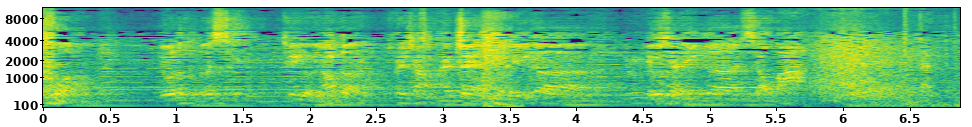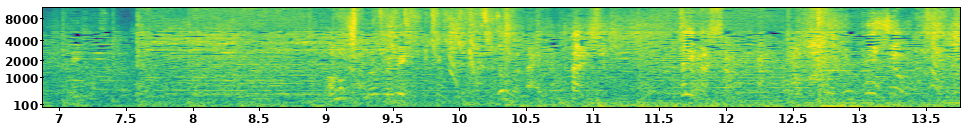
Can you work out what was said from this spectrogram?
破了，流了很多血，就有一个腿上还对，有一个留下了一个小疤。战争非常我们可能会为此付出惨重的代价，但是这个时候，我们就必须要以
